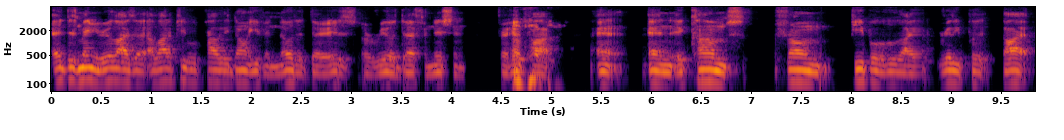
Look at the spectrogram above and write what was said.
it just made me realize that a lot of people probably don't even know that there is a real definition for hip hop, and and it comes from people who like really put thought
